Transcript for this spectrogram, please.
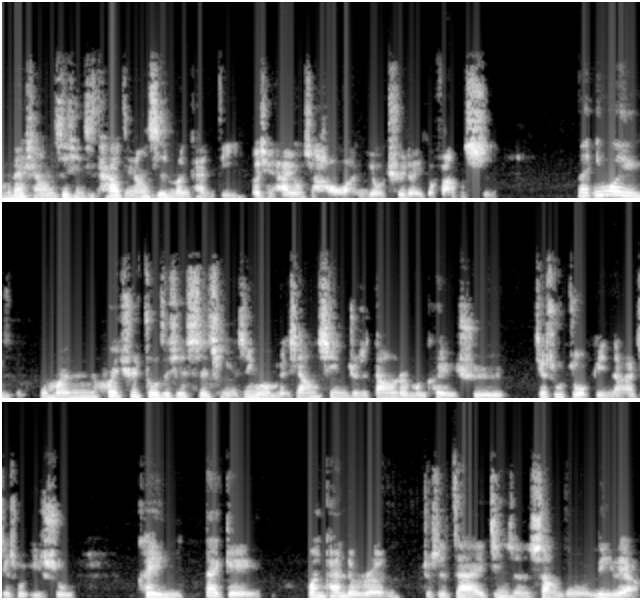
我们在想的事情是，它要怎样是门槛低，而且它又是好玩有趣的一个方式。那因为我们会去做这些事情，也是因为我们相信，就是当人们可以去接触作品啊，接触艺术，可以带给观看的人。就是在精神上的力量，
